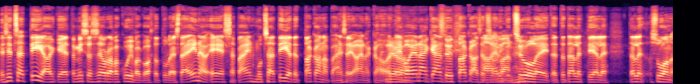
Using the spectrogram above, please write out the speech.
Niin sit sä et tiedä oikein, että missä se seuraava kuivakohta tulee. Sitä ei näy eessä päin, mutta sä tiedät, että takanapäin se ei ainakaan ole. Ei voi enää kääntyä takaisin. että Se on niin too late, että tälle tielle, tälle suon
